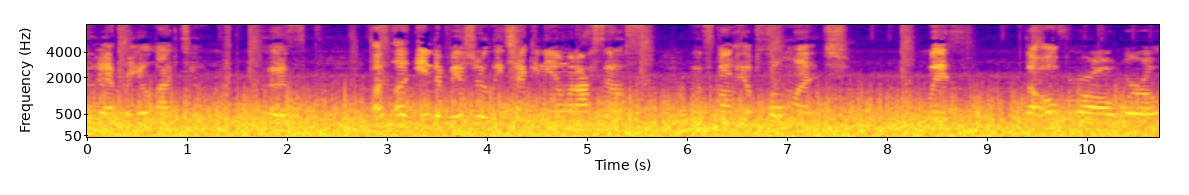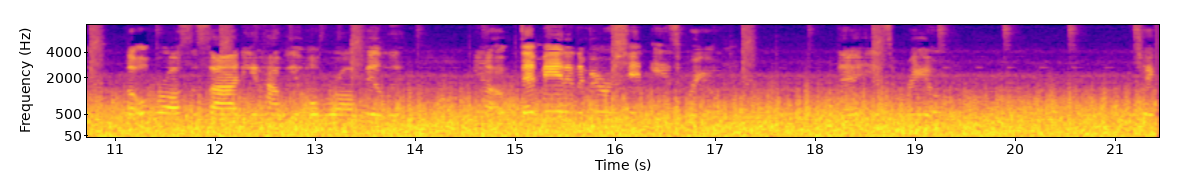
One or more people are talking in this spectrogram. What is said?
do that for your life too. Because us individually checking in with ourselves is going to help so much with the overall world, the overall society, and how we overall feeling. You know, that man in the mirror shit is real that is real. Check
